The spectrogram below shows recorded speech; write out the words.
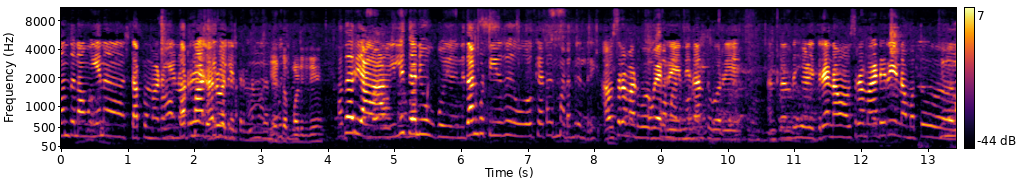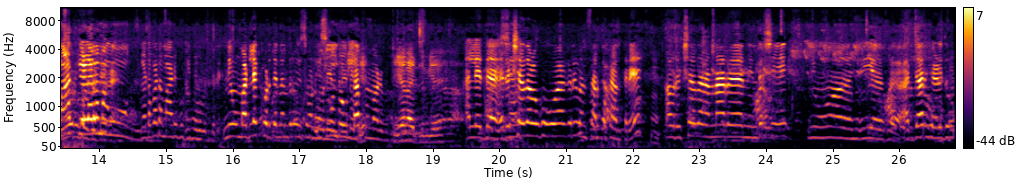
ಬಂದು ನಾವು ಏನ ತಪ್ಪ ಮಾಡಿ ಏನ್ ತಪ್ಪು ಮಾಡಿದ್ರಿ? ಅದ ರೀ ಇಲ್ಲಿದ್ದ ನೀವು ನಿಧಾನ ಕೊಟ್ಟು ಇದು ಕೇಟ ಇದು ಮಾಡಂದ್ರಲ್ರಿ. ಅವಸರ ಮಾಡಿ ಹೋಗ್ಬೇಡ್ರಿ ನಿಧಾನ ತಗೋರಿ ಅಂತಂದು ಹೇಳಿದ್ರೆ ನಾವು ಅವಸರ ಮಾಡಿರಿ ನಾವ್ ಮತ್ತು ಮಾತು ಕೇಳಾರ ನಾವು ಗಡಬಡ ಮಾಡಿ ಹೋಗಿದ್ರಿ ನೀವು ಮಡ್ಲಕ್ ಕೊಡ್ತೇನಂದ್ರು ಇಸ್ಕೊಂಡ್ ಹೋಗ್ಲಿ ತಪ್ಪು ಮಾಡ್ಬಿಟ್ಟು ಏನಾಯ್ತು ನಿಮ್ಗೆ? ಅಲ್ಲೇ ರಿಕ್ಷಾದೊಳಗೆ ಹೋಗುವಾಗ್ರಿ ಒಂದ್ ಸರ್ಪ ಕಾಣ್ತ್ರಿ. ಅವ್ರ ರಿಕ್ಷಾದ ಅಣ್ಣಾರ ನಿಂದ್ರಿಸಿ ನೀವು ಅಜ್ಜಾರ್ ಹೇಳಿದ್ರು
